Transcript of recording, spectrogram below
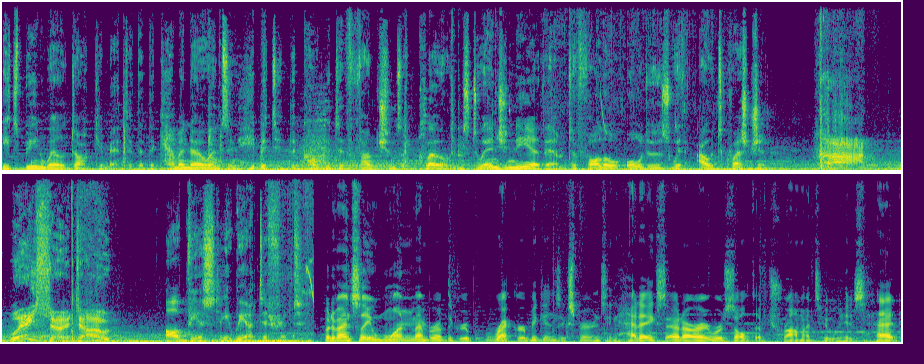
It's been well documented that the Kaminoans inhibited the cognitive functions of clones to engineer them to follow orders without question. Ha! We sure don't! Obviously, we are different. But eventually, one member of the group, Wrecker, begins experiencing headaches that are a result of trauma to his head.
